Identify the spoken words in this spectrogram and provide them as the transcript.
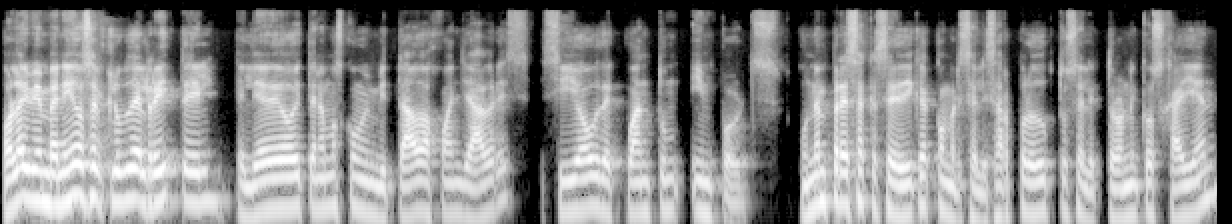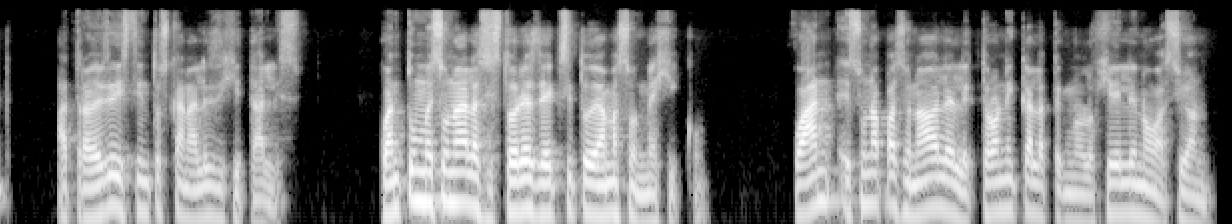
Hola y bienvenidos al Club del Retail. El día de hoy tenemos como invitado a Juan Llabres, CEO de Quantum Imports, una empresa que se dedica a comercializar productos electrónicos high-end a través de distintos canales digitales. Quantum es una de las historias de éxito de Amazon México. Juan es un apasionado de la electrónica, la tecnología y la innovación.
